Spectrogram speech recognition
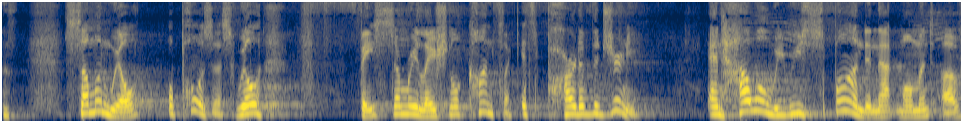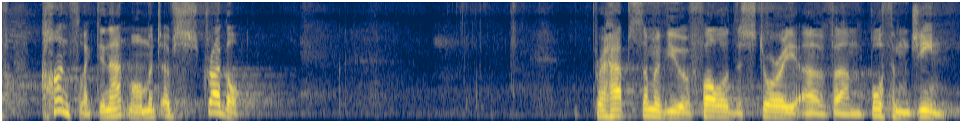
Someone will oppose us, We'll face some relational conflict. It's part of the journey. And how will we respond in that moment of conflict, in that moment of struggle? Perhaps some of you have followed the story of um, Botham Jean.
